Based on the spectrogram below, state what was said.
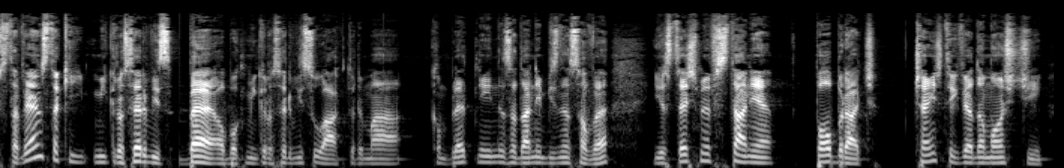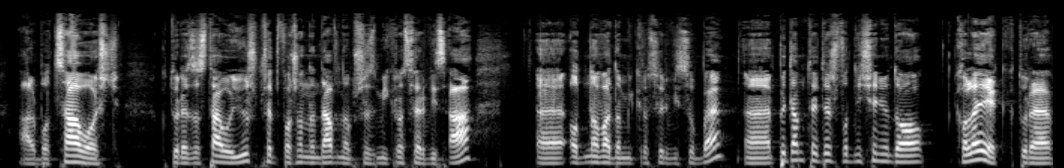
stawiając taki mikroserwis B obok mikroserwisu A, który ma kompletnie inne zadanie biznesowe, jesteśmy w stanie pobrać część tych wiadomości albo całość, które zostały już przetworzone dawno przez mikroserwis A, e, od nowa do mikroserwisu B. E, pytam tutaj też w odniesieniu do kolejek, które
